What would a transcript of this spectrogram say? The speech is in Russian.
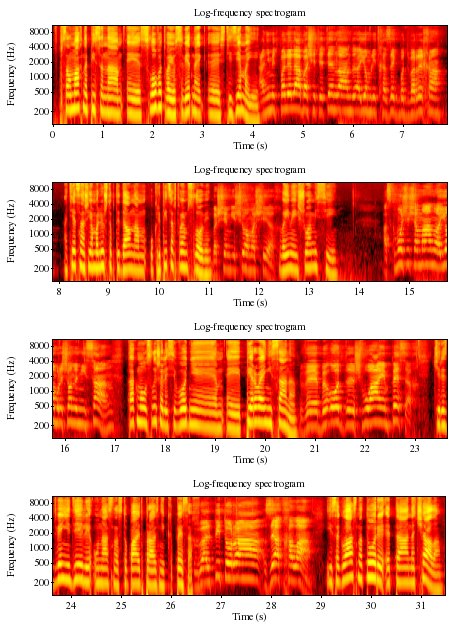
В псалмах написано э, «Слово Твое, свет на э, стезе моей». Отец наш, я молю, чтобы Ты дал нам укрепиться в Твоем Слове. Во имя Ишуа Мессии. Как мы услышали сегодня э, первое Ниссана. Через две недели у нас наступает праздник Песах. И согласно Торе это начало.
